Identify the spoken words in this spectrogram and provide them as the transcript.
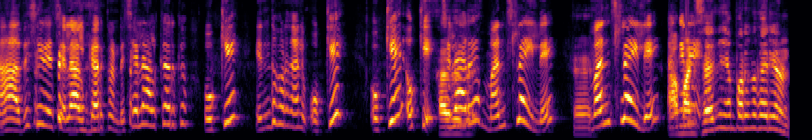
ആ അത് ശരിയാ. ചില ആൾക്കാർക്കുണ്ട്. ചില ആൾക്കാർക്ക് ഓക്കെ എന്ത് പറഞ്ഞാലും ഓക്കെ ഓക്കെ ഓക്കെ. ചില മനസ്സിലായില്ലേ? മനസ്സിലായില്ലേ? മനസ്സിലായില്ലേ ഞാൻ പറയുന്ന കാര്യമാണ്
